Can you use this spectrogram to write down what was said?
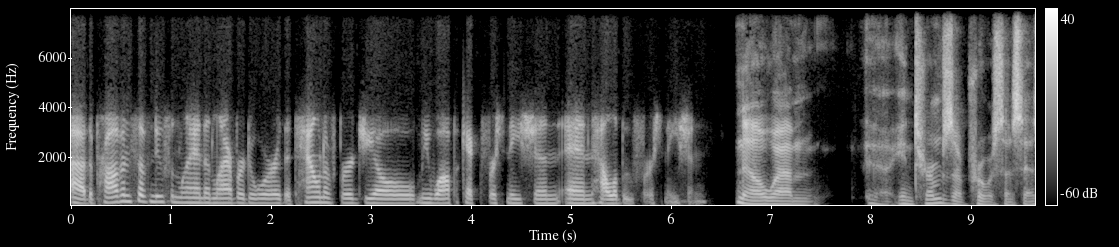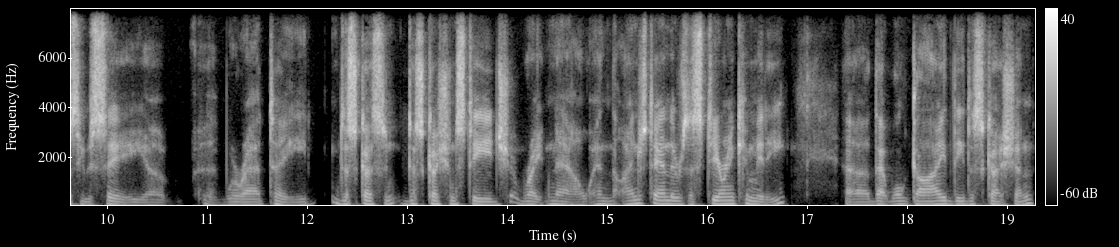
uh, the province of Newfoundland and Labrador, the town of Burgeo, Miawpukek First Nation, and Qalipu First Nation. Now, um, uh, in terms of process, as you say, uh, we're at a discussion discussion stage right now, and I understand there's a steering committee. Uh, that will guide the discussion.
